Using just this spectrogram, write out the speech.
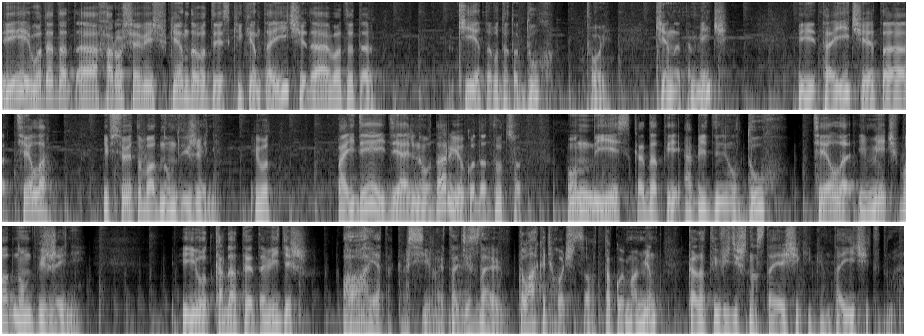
И вот эта а, хорошая вещь в кендо, вот есть кикен таичи, да, вот это ки это вот это дух твой, кен это меч, и таичи это тело, и все это в одном движении. И вот по идее идеальный удар Йоко он есть, когда ты объединил дух, тело и меч в одном движении. И вот когда ты это видишь, о, это красиво, это, не знаю, плакать хочется. Вот такой момент, когда ты видишь настоящий кикентаичи, ты думаешь,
